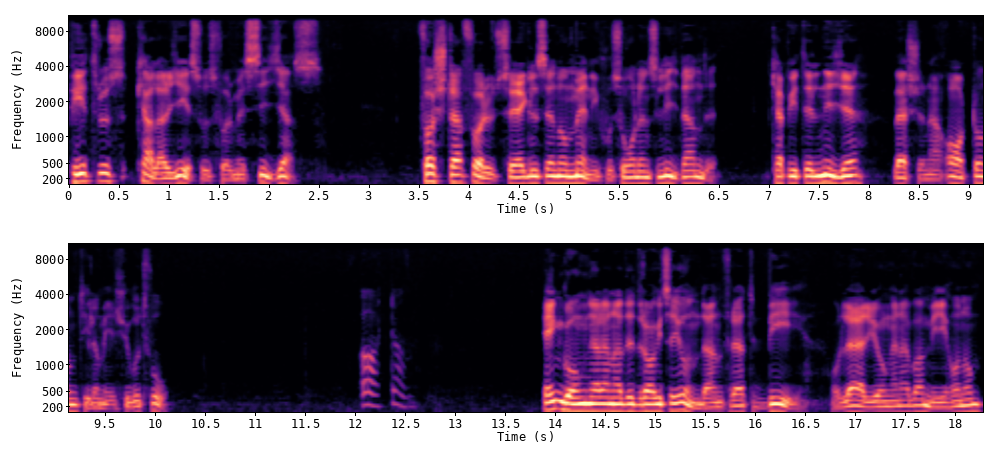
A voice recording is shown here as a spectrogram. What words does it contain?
Petrus kallar Jesus för Messias. Första förutsägelsen om Människosonens lidande. Kapitel 9, verserna 18 till och med 22. 18. En gång när han hade dragit sig undan för att be och lärjungarna var med honom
